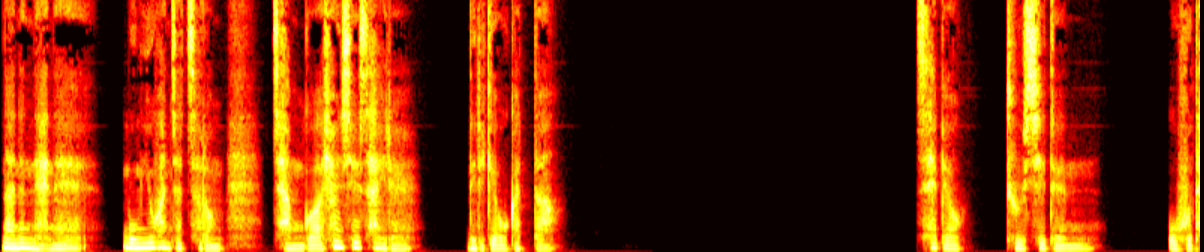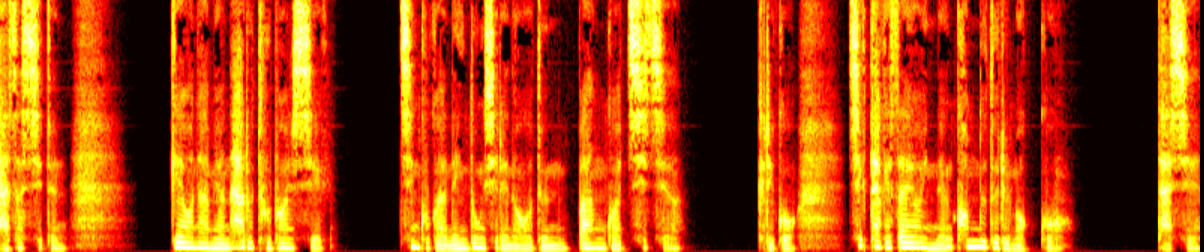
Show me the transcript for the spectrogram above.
나는 내내 몽유 환자처럼 잠과 현실 사이를 느리게 오갔다. 새벽 2시든 오후 5시든 깨어나면 하루 두 번씩 친구가 냉동실에 넣어둔 빵과 치즈, 그리고 식탁에 쌓여있는 컵누들을 먹고 다시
